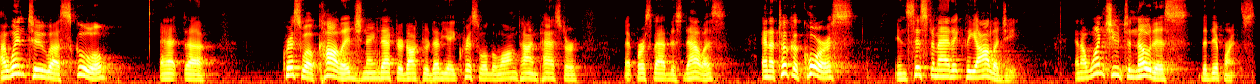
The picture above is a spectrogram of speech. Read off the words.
I went to uh, school at uh, Criswell College, named after Dr. W.A. Criswell, the longtime pastor at First Baptist Dallas, and I took a course in systematic theology. And I want you to notice the difference.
